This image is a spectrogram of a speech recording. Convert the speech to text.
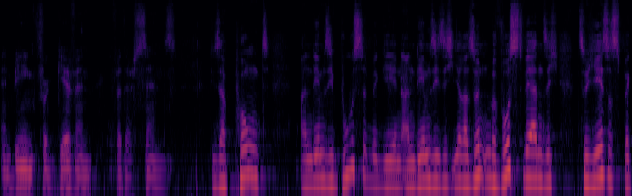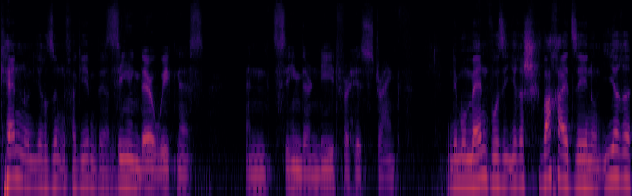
and being forgiven for their sins. Dieser Punkt, an dem sie Buße begehen, an dem sie sich ihrer Sünden bewusst werden, sich zu Jesus bekennen und ihre Sünden vergeben werden. Seeing their weakness and seeing their need for his strength. In dem Moment, wo sie ihre Schwachheit sehen und ihre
